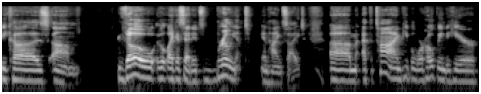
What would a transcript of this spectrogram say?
Because um though like i said it's brilliant in hindsight um at the time people were hoping to hear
